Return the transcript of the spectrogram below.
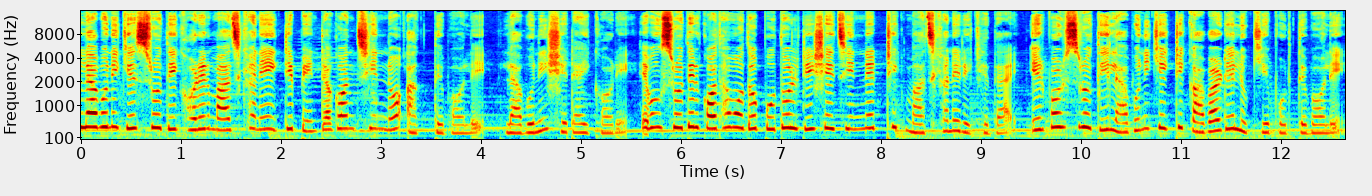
লাবণীকে শ্রুতি ঘরের মাঝখানে একটি পেন্টাগন চিহ্ন আঁকতে বলে। লাবণী সেটাই করে এবং শ্রুতির কথা মতো পুতুলটি সেই চিহ্নের ঠিক মাঝখানে রেখে দেয়। এরপর শ্রুতি লাবণীকে একটি কাবার্ডে লুকিয়ে পড়তে বলে।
